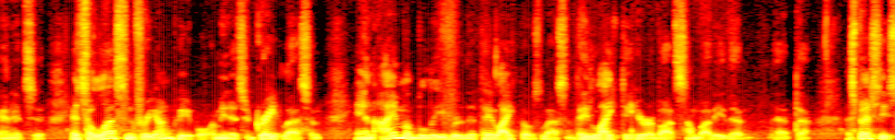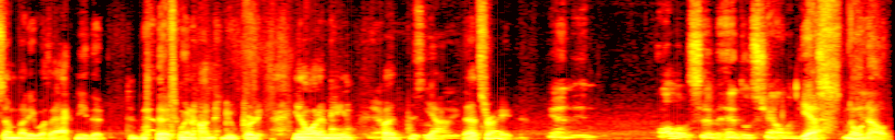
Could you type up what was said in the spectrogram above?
and it's a, it's a lesson for young people. I mean, it's a great lesson, and I'm a believer that they like those lessons. They like to hear about somebody that that, uh, especially somebody with acne that that went on to do pretty. You know what I mean? Yeah, but absolutely. yeah, that's right. And, and all of us have had those challenges. Yes, no and, doubt,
